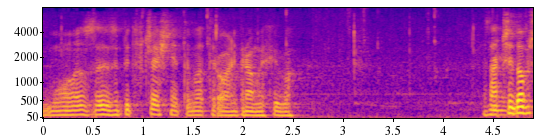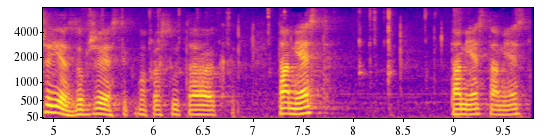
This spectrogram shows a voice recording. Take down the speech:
bo z- zbyt wcześnie te Battle gramy chyba. Znaczy dobrze jest, dobrze jest, tylko po prostu tak... Tam jest. Tam jest, tam jest.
